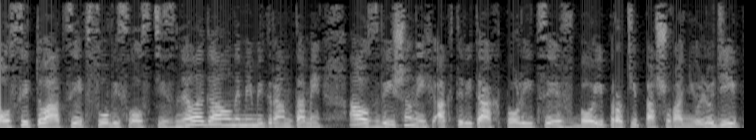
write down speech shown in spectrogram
o situácii v súvislosti s nelegálnymi migrantami a o zvýšených aktivitách polície v boji proti pašovaniu ľudí.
